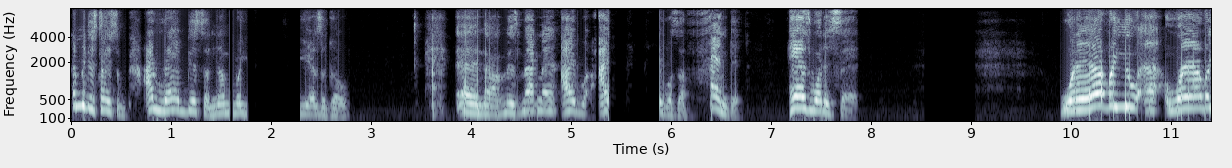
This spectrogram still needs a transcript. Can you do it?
Let me just tell you something. I read this a number of years ago. And uh, Ms. McNair, I, I was offended. Here's what it said. Wherever you are, wherever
